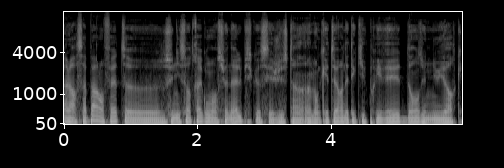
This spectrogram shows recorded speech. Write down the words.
Alors ça parle en fait, c'est une histoire très conventionnelle puisque c'est juste un, enquêteur, un détective privé dans une New York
